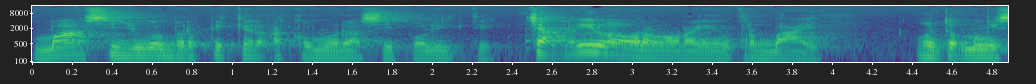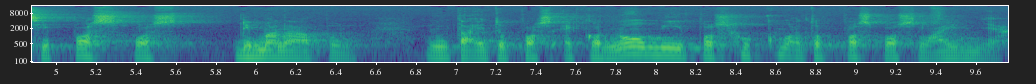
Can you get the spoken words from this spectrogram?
masih juga berpikir akomodasi politik. Carilah orang-orang yang terbaik untuk mengisi pos-pos di mana pun, entah itu pos ekonomi, pos hukum, atau pos-pos lainnya.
